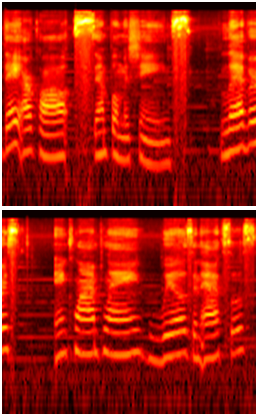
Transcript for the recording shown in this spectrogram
They are called simple machines. Levers, incline plane, wheels and axles,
